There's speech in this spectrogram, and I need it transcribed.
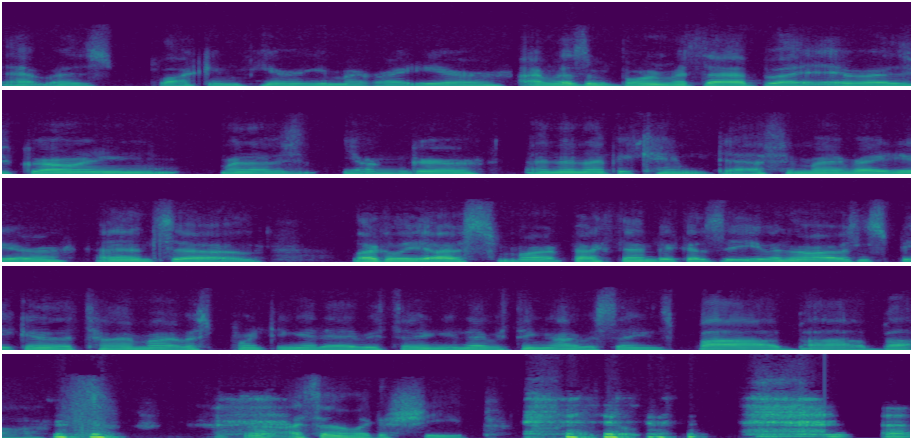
that was blocking hearing in my right ear. I wasn't born with that, but it was growing when I was younger, and then I became deaf in my right ear, and so. Luckily, I was smart back then because even though I wasn't speaking at the time, I was pointing at everything, and everything I was saying is ba, ba, ba. I sound like a sheep. uh,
